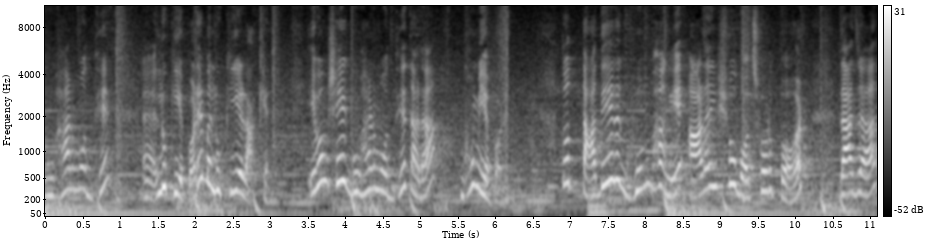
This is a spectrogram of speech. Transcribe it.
গুহার মধ্যে লুকিয়ে পড়ে বা লুকিয়ে রাখেন এবং সেই গুহার মধ্যে তারা ঘুমিয়ে পড়ে। তো তাদের ঘুম ভাঙে আড়াইশো বছর পর রাজা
